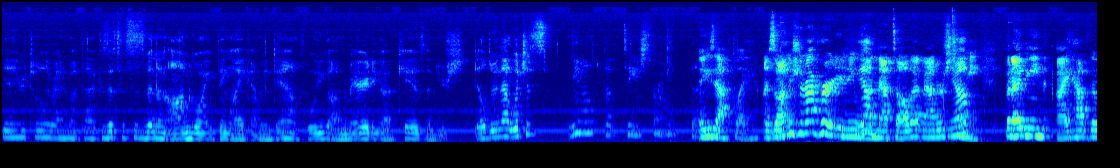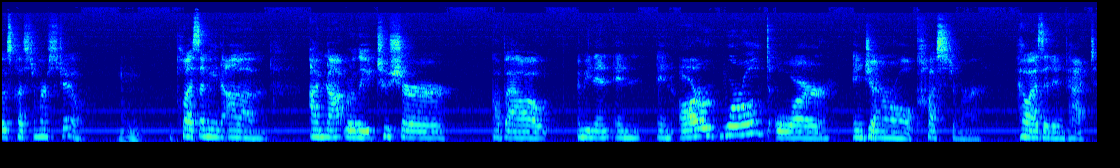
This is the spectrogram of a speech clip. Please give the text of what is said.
Yeah, you're totally right about that. Because if this has been an ongoing thing, like I mean, damn fool, you got married and got kids, and you're still doing that, which is you know that's each their own. But- Exactly. As long as you're not hurting anyone, Yeah. that's all that matters Yep. to me. But I mean, I have those customers too. Mhm. Plus, I mean, um, I'm not really too sure about. I mean, in in in our world or in general, customer. How has it impact?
